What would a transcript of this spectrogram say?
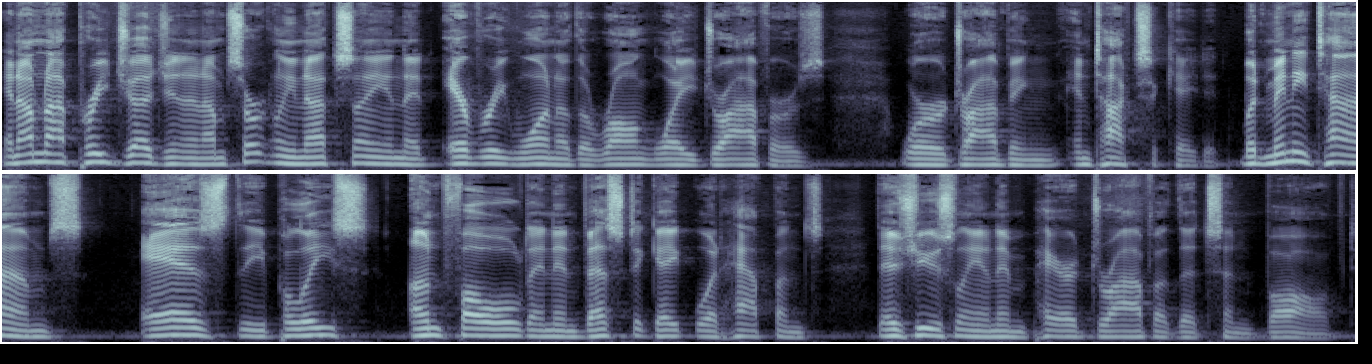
And I'm not prejudging, and I'm certainly not saying that every one of the wrong way drivers were driving intoxicated. But many times, as the police unfold and investigate what happens, there's usually an impaired driver that's involved.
